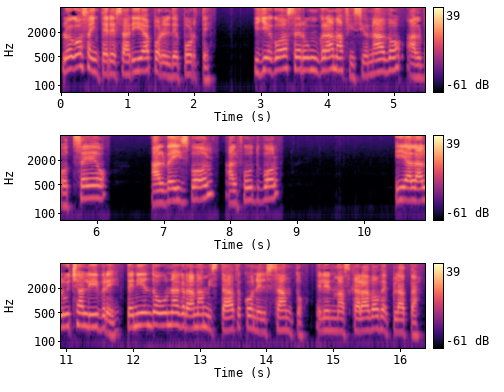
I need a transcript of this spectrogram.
Luego se interesaría por el deporte y llegó a ser un gran aficionado al boxeo, al béisbol, al fútbol y a la lucha libre, teniendo una gran amistad con el santo, el enmascarado de plata.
